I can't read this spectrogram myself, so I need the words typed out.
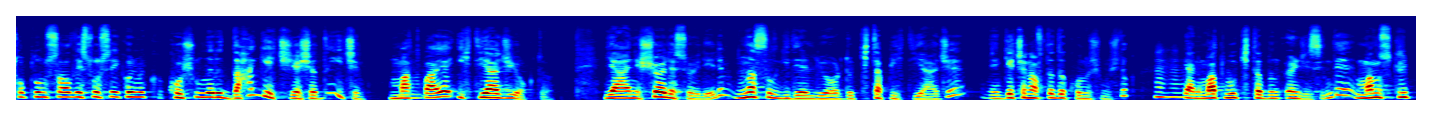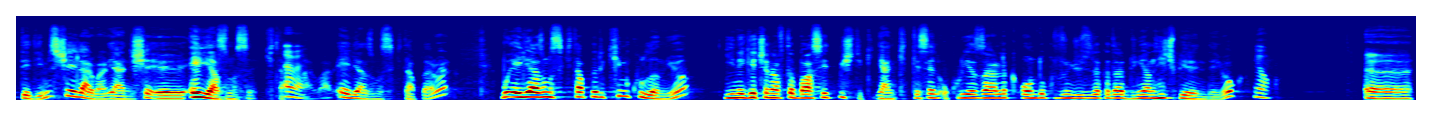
toplumsal ve sosyoekonomik koşulları daha geç yaşadığı için matbaaya ihtiyacı yoktu. Yani şöyle söyleyelim, nasıl gideriliyordu kitap ihtiyacı? E, geçen hafta da konuşmuştuk. Yani matbu kitabın öncesinde manuskript dediğimiz şeyler var. Yani şey, e, el yazması kitaplar Evet. var. El yazması kitaplar var. Bu el yazması kitapları kim kullanıyor? Yine geçen hafta bahsetmiştik. Yani kitlesel okuryazarlık 19. yüzyıla kadar dünyanın hiçbir yerinde yok. Yok. Ee,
